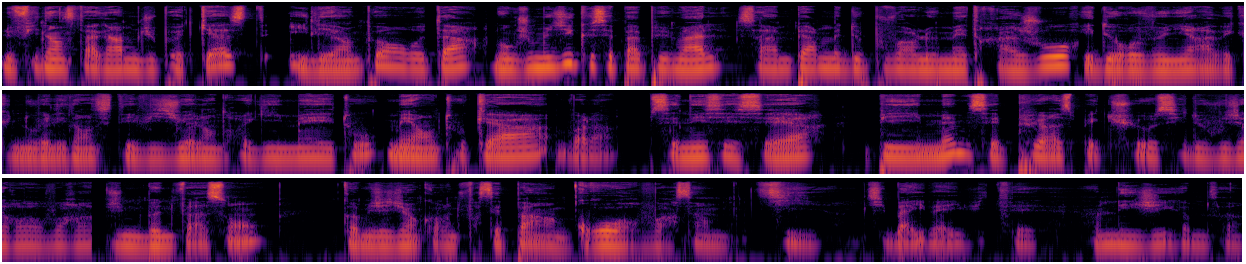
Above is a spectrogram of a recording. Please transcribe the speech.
le feed Instagram du podcast, il est un peu en retard. Donc je me dis que c'est pas plus mal. Ça va me permettre de pouvoir le mettre à jour et de revenir avec une nouvelle identité visuelle, entre guillemets et tout. Mais en tout cas, voilà, c'est nécessaire. Puis même, c'est plus respectueux aussi de vous dire au revoir d'une bonne façon. Comme j'ai dit encore une fois, c'est pas un gros au revoir, c'est un petit, un petit bye bye vite fait, un léger comme ça.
